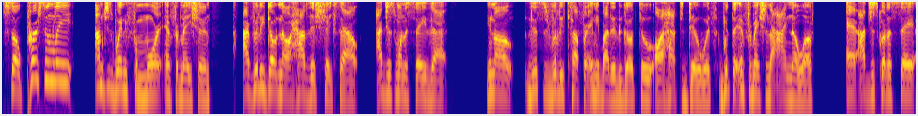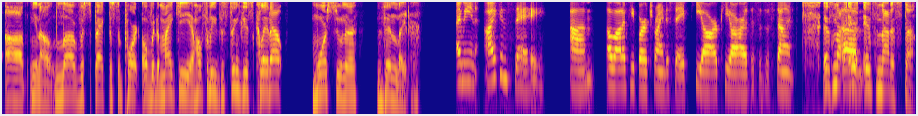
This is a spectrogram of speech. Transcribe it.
So personally, I'm just waiting for more information. I really don't know how this shakes out. I just want to say that, you know, this is really tough for anybody to go through or have to deal with with the information that I know of. And I'm just gonna say, uh, you know, love, respect, and support over to Mikey, and hopefully this thing gets cleared out more sooner than later. I mean, I can say um, a lot of people are trying to say PR, PR. This is a stunt. It's not. Um, it, it's not a stunt.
